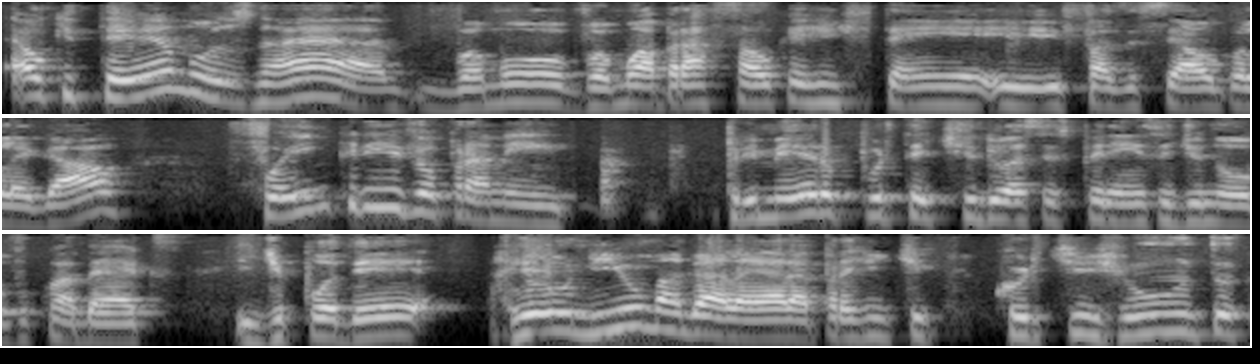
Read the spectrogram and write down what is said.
é o que temos, né? Vamos, vamos abraçar o que a gente tem e fazer ser algo legal. Foi incrível para mim. Primeiro, por ter tido essa experiência de novo com a Bex e de poder reunir uma galera para a gente curtir junto,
